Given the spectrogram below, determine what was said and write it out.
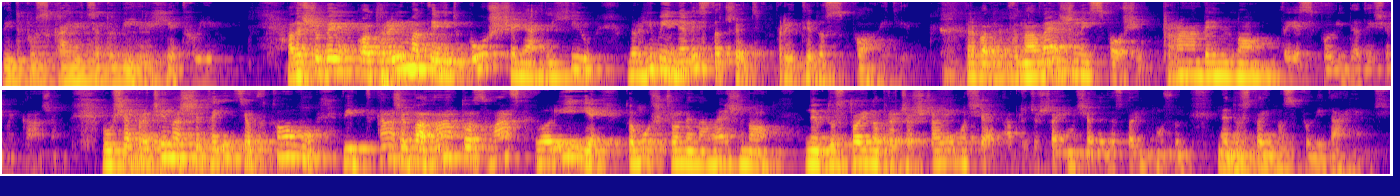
відпускаються тобі гріхи твої. Але щоб отримати відпущення гріхів, дорогі мої, не вистачить прийти до сповіді. Треба в належний спосіб правильно висповідатися, ми кажемо. Бо вся причина ще таїться в тому, він каже, багато з вас хворіє, тому що неналежно, недостойно причащаємося, а причащаємося недостойно, тому що недостойно сповідаємося.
